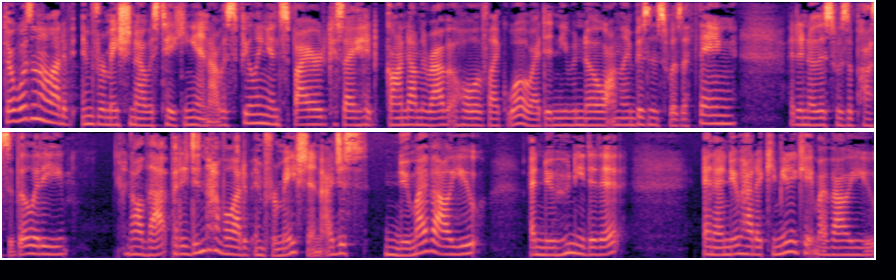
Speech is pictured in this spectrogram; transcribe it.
there wasn't a lot of information I was taking in. I was feeling inspired because I had gone down the rabbit hole of like, whoa, I didn't even know online business was a thing. I didn't know this was a possibility and all that, but I didn't have a lot of information. I just knew my value. I knew who needed it and I knew how to communicate my value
